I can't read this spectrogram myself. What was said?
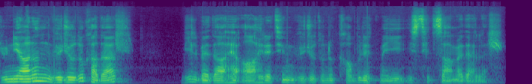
dünyanın vücudu kadar bilbedahe ahiretin vücudunu kabul etmeyi istilzam ederler.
